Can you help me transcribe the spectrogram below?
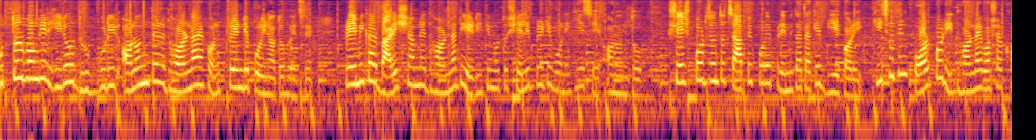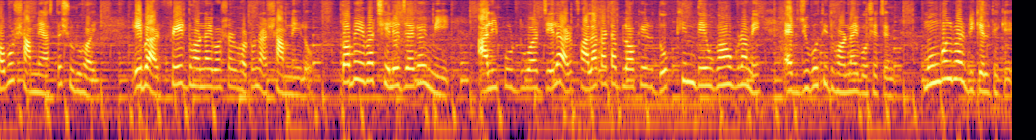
উত্তরবঙ্গের হিরো ধূপগুড়ির অনন্তের ধর্ণা এখন ট্রেন্ডে পরিণত হয়েছে। প্রেমিকার বাড়ির সামনে ধর্ণা দিয়ে রীতিমতো সেলিব্রিটি বনে গিয়েছে অনন্ত। শেষ পর্যন্ত চাপে পড়ে প্রেমিকা তাকে বিয়ে করে। কিছুদিন পরপরই ধর্নায় বসার খবর সামনে আসতে শুরু হয়। এবার ফের ধর্নায় বসার ঘটনা সামনে এলো। তবে এবার ছেলের জায়গায় মেয়ে। আলিপুরদুয়ার জেলার ফালাকাটা ব্লকের দক্ষিণ দেওগাঁও গ্রামে এক যুবতী ধর্নায় বসেছেন। মঙ্গলবার বিকেল থেকে।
